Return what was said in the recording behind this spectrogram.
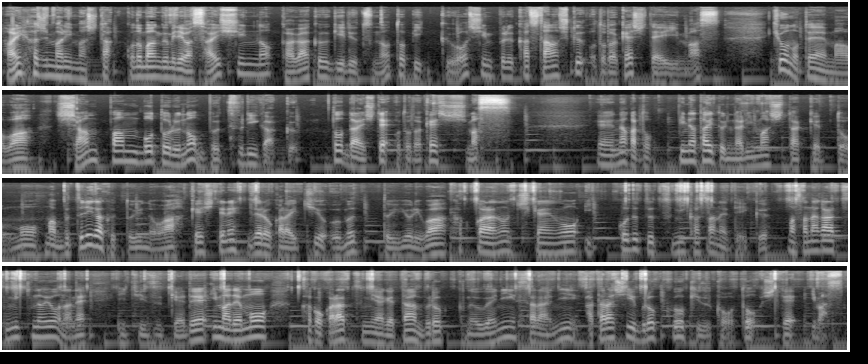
はい始まりました。この番組では最新の科学技術のトピックをシンプルかつ楽しくお届けしています。今日のテーマはシャンパンボトルの物理学と題してお届けします。えー、なんか突飛なタイトルになりましたけども、まあ、物理学というのは決してね0から1を生むというよりは過去からの知見を1個ずつ積み重ねていく、まあ、さながら積み木のようなね位置づけで今でも過去から積み上げたブロックの上にさらに新しいブロックを築こうとしています。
